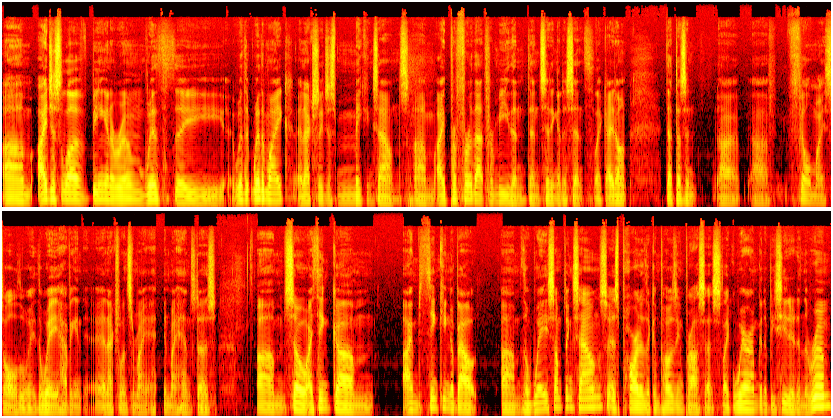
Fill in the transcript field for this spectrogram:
um, I just love being in a room with the with with a mic and actually just making sounds. Um, I prefer that for me than than sitting at a synth. Like I don't, that doesn't uh, uh, fill my soul the way the way having an, an actual instrument in my, in my hands does. Um, so I think um, I'm thinking about um, the way something sounds as part of the composing process, like where I'm going to be seated in the room,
